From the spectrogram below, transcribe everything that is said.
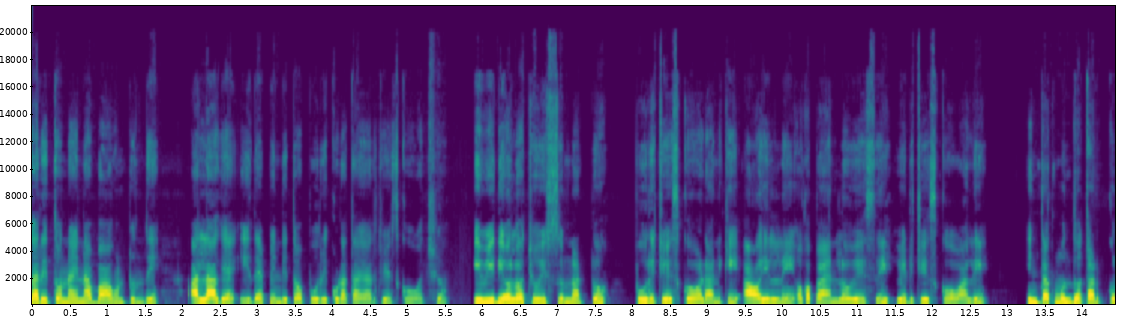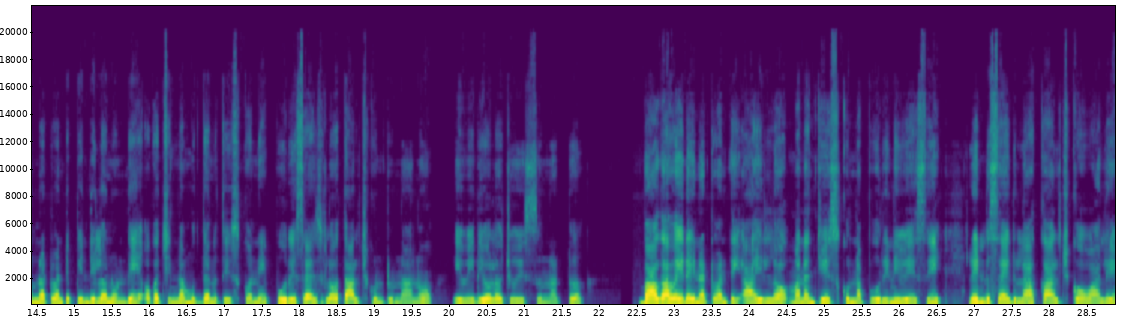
కర్రీతోనైనా బాగుంటుంది. అలాగే ఇదే పిండితో పూరి కూడా తయారు చేసుకోవచ్చు. ఈ వీడియోలో చూపిస్తున్నట్టు పూరి చేసుకోవడానికి ఆయిల్ని ఒక ప్యాన్లో వేసి వేడి చేసుకోవాలి. ఇంతకుముందు తడుపుకున్నటువంటి పిండిలో నుండి ఒక చిన్న ముద్దను తీసుకొని పూరి సైజులో తాల్చుకుంటున్నాను. ఈ వీడియోలో చూపిస్తున్నట్టు బాగా వేడైనటువంటి ఆయిల్లో మనం చేసుకున్న పూరిని వేసి రెండు సైడులా కాల్చుకోవాలి.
